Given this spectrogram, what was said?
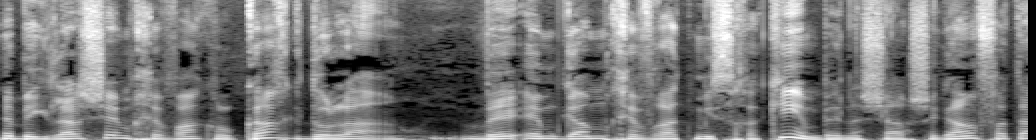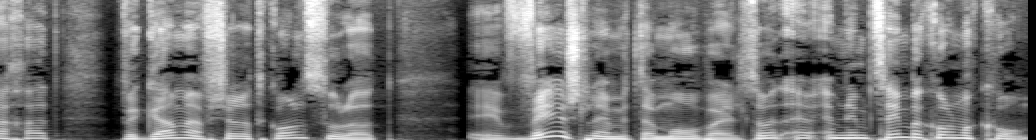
זה בגלל שהם חברה כל כך גדולה, והם גם חברת משחקים, בין השאר, שגם מפתחת וגם מאפשרת קונסולות, אה, ויש להם את המובייל, זאת אומרת, הם, הם נמצאים בכל מקום.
